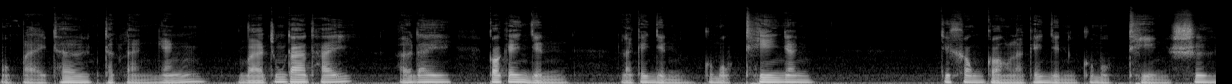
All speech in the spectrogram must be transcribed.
một bài thơ thật là ngắn và chúng ta thấy ở đây có cái nhìn, là cái nhìn của một thi nhân, chứ không còn là cái nhìn của một thiền sư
